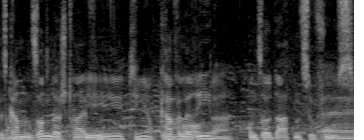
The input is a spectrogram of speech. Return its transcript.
Es kamen Sonderstreifen, Kavallerie und Soldaten zu Fuß.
